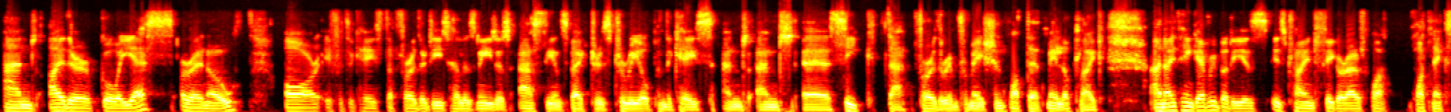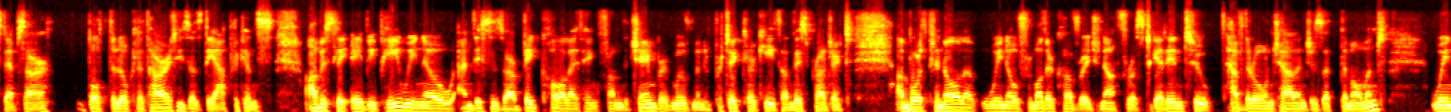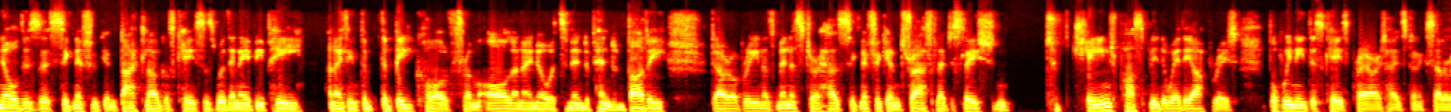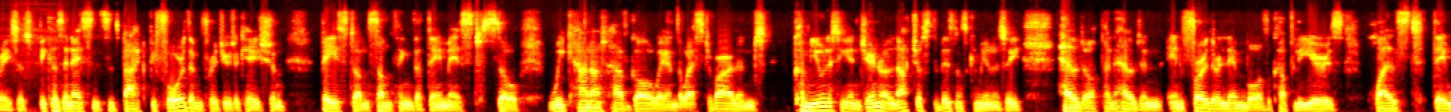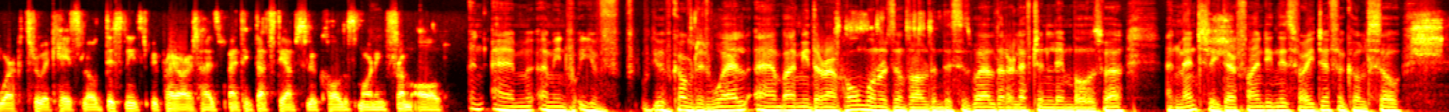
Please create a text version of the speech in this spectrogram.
and either go a yes or a no, or if it's a case that further detail is needed, ask the inspectors to reopen the case and and uh, seek that further information, what that may look like. And I think everybody is is trying to figure out what what next steps are both the local authorities as the applicants. Obviously, ABP, we know, and this is our big call, I think, from the Chamber movement in particular, Keith, on this project. An Bord Pleanála, we know from other coverage, not for us to get into, have their own challenges at the moment. We know there's a significant backlog of cases within ABP. And I think the, the big call from all, and I know it's an independent body, Darragh O'Brien as minister has significant draft legislation to change possibly the way they operate, but we need this case prioritised and accelerated because, in essence, it's back before them for adjudication based on something that they missed. So we cannot have Galway and the west of Ireland community in general, not just the business community, held up and held in, in further limbo of a couple of years whilst they work through a caseload. This needs to be prioritised. I think that's the absolute call this morning from all. And um, I mean, you've you've covered it well. Um, I mean, there are homeowners involved in this as well that are left in limbo as well, and mentally they're finding this very difficult. So,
